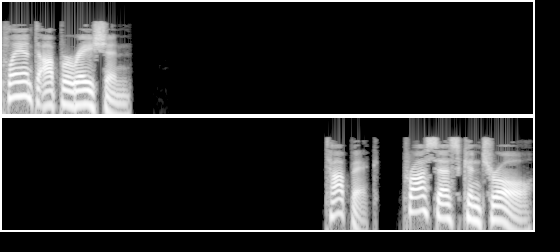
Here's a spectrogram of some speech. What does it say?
Plant operation Topic: Process control.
